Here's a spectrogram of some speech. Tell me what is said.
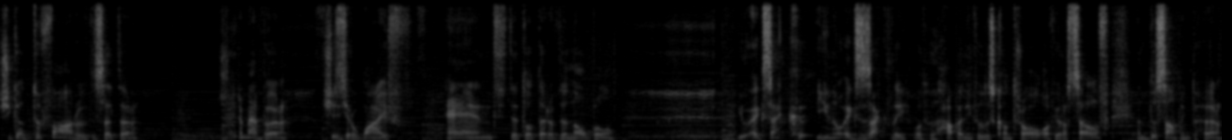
She gone too far with this letter. Remember, she's your wife and the daughter of the noble. You exact you know exactly what will happen if you lose control of yourself and do something to her.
